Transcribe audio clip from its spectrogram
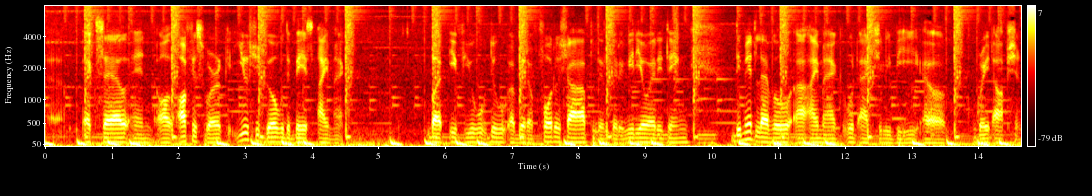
uh, excel and all office work you should go with the base imac. But if you do a bit of photoshop a little bit of video editing the mid-level uh, imac would actually be a great option.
